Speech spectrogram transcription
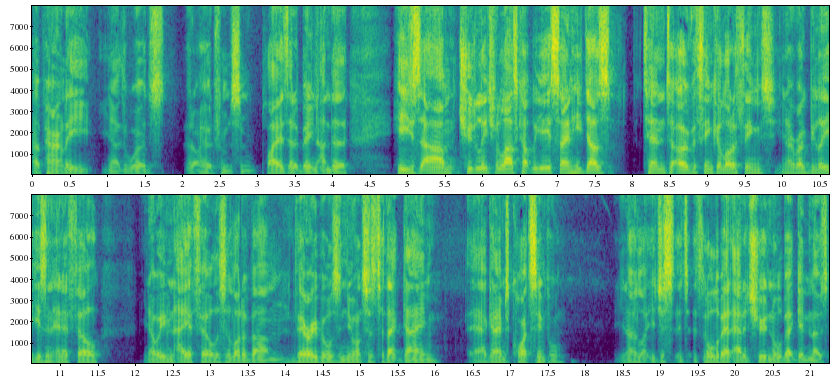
Apparently, you know, the words that I heard from some players that have been under his um, tutelage for the last couple of years, saying he does tend to overthink a lot of things. You know, rugby league isn't NFL. You know, even AFL. There's a lot of um, variables and nuances to that game. Our game's quite simple. You know, like you just it's, it's all about attitude and all about getting those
